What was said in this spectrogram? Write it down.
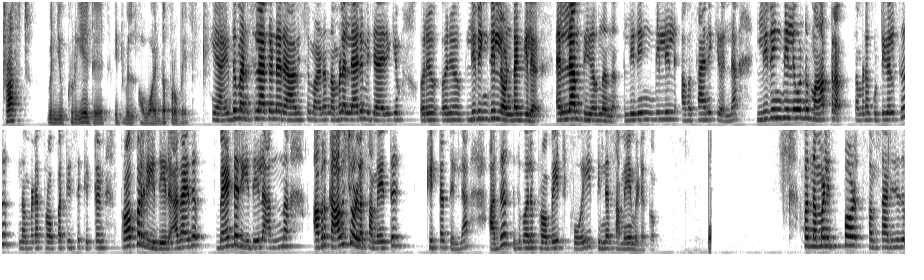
trust when you create it it will avoid the probate. Yeah ഇത് മനസ്സിലാക്കേണ്ട ഒരു ആവശ്യമാണ്. നമ്മളെല്ലാവരും വിചാരിക്കും ഒരു ഒരു ലിവിങ് ബിൽ ഉണ്ടെങ്കിൽ എല്ലാം തീർന്നെന്ന്. ലിവിങ് ബില്ലിൽ അവസാനിക്കുമല്ല ലിവിങ് ബില്ല് കൊണ്ട് മാത്രം നമ്മുടെ കുട്ടികൾക്ക് നമ്മുടെ പ്രോപ്പർട്ടീസ് കിട്ടണം പ്രോപ്പർ രീതിയിൽ അതായത് വേണ്ട രീതിയിൽ അന്ന് അവർക്ക് ആവശ്യമുള്ള സമയത്ത് കിട്ടത്തില്ല. അത് ഇതുപോലെ പ്രൊബേറ്റ് പോയി പിന്നെ സമയമെടുക്കും. അപ്പം നമ്മളിപ്പോൾ സംസാരിച്ചത്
